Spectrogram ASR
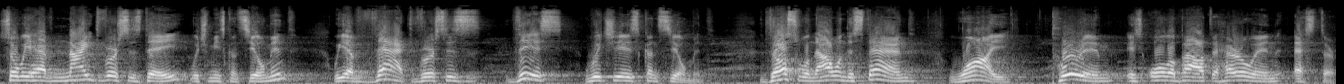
So we have night versus day, which means concealment. We have that versus this, which is concealment. Thus, we'll now understand why Purim is all about the heroine Esther.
